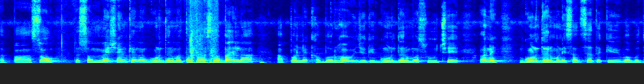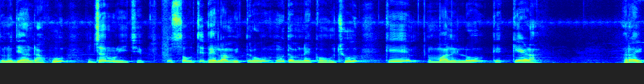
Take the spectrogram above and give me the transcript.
તપાસો. તો સમય સંખ્યાના ગુણધર્મ તપાસતા પહેલાં આપણને ખબર હોવી જોઈએ કે ગુણધર્મ શું છે અને ગુણધર્મની સાથે સાથે કેવી બાબતોનું ધ્યાન રાખવું જરૂરી છે. તો સૌથી પહેલાં મિત્રો, હું તમને કહું છું કે માની લો કે કેળા. રાઈટ?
